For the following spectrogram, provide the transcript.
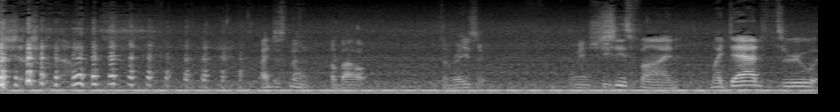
up, shut your mouth. I just meant about the razor. I mean, she, She's fine. My dad threw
